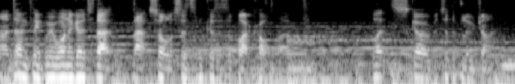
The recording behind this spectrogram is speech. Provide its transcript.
I don't think we want to go to that, that solar system because there's a black hole there. Let's go over to the blue giant.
